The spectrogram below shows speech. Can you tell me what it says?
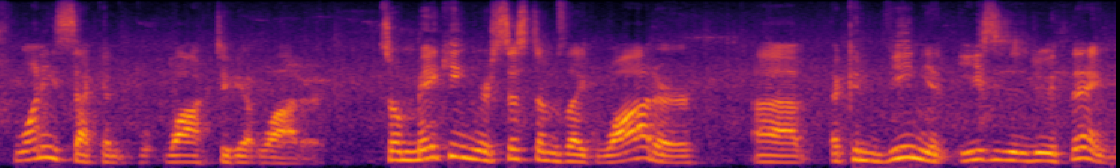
20 second walk to get water. So making your systems like water uh, a convenient, easy to do thing.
